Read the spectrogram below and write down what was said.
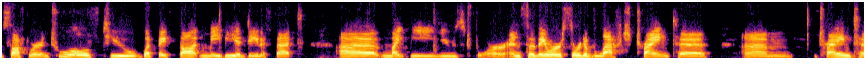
software and tools to what they thought maybe a data set uh, might be used for. And so they were sort of left trying to um, trying to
